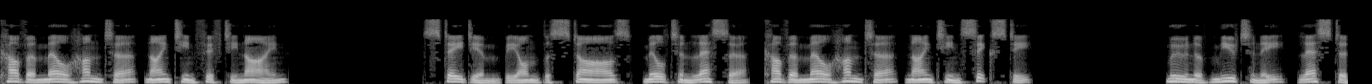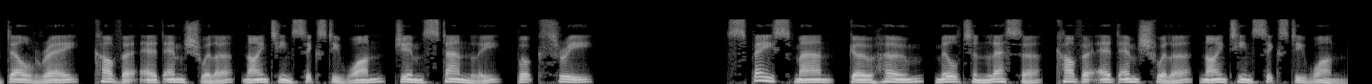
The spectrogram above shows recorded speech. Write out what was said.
cover Mel Hunter 1959. Stadium Beyond the Stars, Milton Lesser, cover Mel Hunter 1960. Moon of Mutiny, Lester Del Rey, cover Ed Emshwiller 1961, Jim Stanley, Book 3 Spaceman, Go Home, Milton Lesser, cover Ed Emshwiller 1961.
